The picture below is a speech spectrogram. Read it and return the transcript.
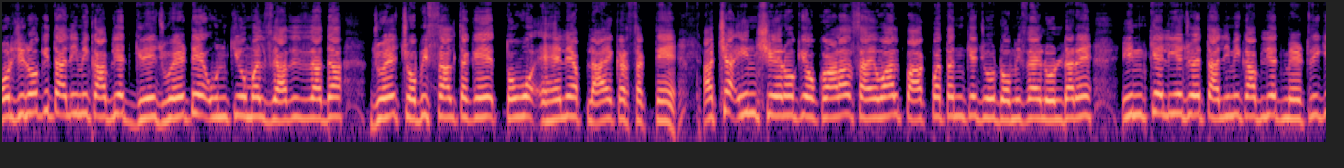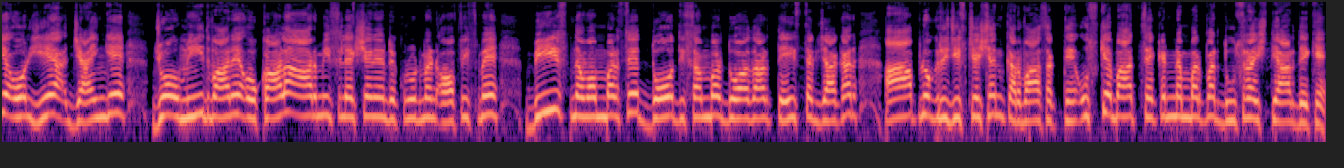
और जिन्हों की तालीमी काबिलियत ग्रेजुएट है, उनकी उम्र ज़्यादा से ज़्यादा जो है चौबीस साल तक है तो वो अहले अप्लाई कर सकते हैं। अच्छा इन शेयरों के उकाड़ा, साहिवाल पाकपतन के जो डोमिसाइल होल्डर हैं, इनके लिए जो है तालीमी काबिलियत मेट्रिक है और ये जाएँगे जो उम्मीदवार हैं, Okara army selection and recruitment office में बीस नवंबर से दो दिसंबर दो हज़ार तेईस तक जाकर आप लोग रजिस्ट्रेशन करवा सकते हैं। उसके बाद सेकेंड नंबर पर दूसरा इश्तहार देखें।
